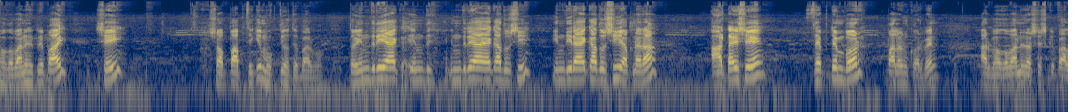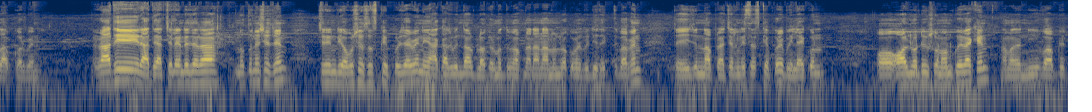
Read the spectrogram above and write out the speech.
ভগবানের কৃপায় সেই সব পাপ থেকে মুক্তি হতে পারব। তো ইন্দ্রিয়া ইন্দ্রিয়া একাদশী, ইন্দিরা একাদশী আপনারা আঠাইশে সেপ্টেম্বর পালন করবেন আর ভগবানের অশেষ কৃপা লাভ করবেন। রাধে রাধে। আর চ্যানেলে যারা নতুন এসেছেন চ্যানেলটি অবশ্যই সাবস্ক্রাইব করে যাবেন। এই আকাশ বৃন্দাবন ব্লগের মাধ্যমে আপনারা নানান রকমের ভিডিও দেখতে পাবেন। তো এই জন্য আপনারা চ্যানেলটি সাবস্ক্রাইব করে bell icon all notification on করে রাখেন। আমাদের নিউ আপডেট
